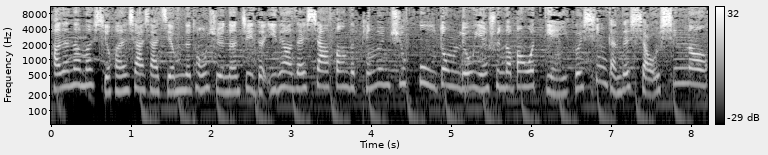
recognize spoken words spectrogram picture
好的，那么喜欢夏夏节目的同学呢，记得一定要在下方的评论区互动留言，顺道帮我点一个性感的小心哦，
